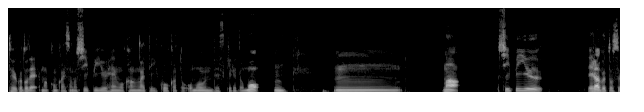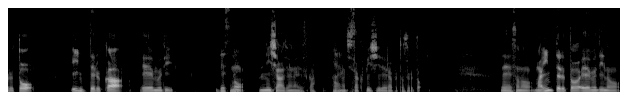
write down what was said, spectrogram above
ということで、まあ、今回その CPU 編を考えていこうかと思うんですけれどもうん。うーんまあ CPU 選ぶとするとインテルか AMD ですね。の2社じゃないですか、はい。まあ自作 PC で選ぶとするとでそのまあインテルと AMD の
